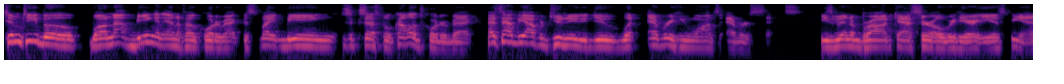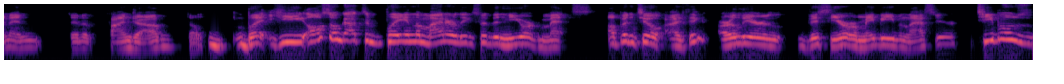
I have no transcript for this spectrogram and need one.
Tim Tebow, while not being an NFL quarterback, despite being successful college quarterback, has had the opportunity to do whatever he wants ever since. He's been a broadcaster over here at ESPN and did a fine job. Don't. But he also got to play in the minor leagues for the New York Mets up until I think earlier this year or maybe even last year. Tebow's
